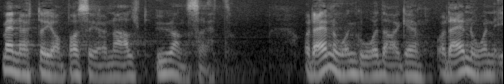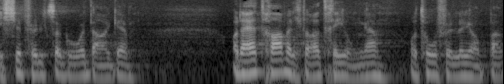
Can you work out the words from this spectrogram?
Vi er nødt til å jobbe oss gjennom alt uansett. Og det er noen gode dager, og det er noen ikke fullt så gode dager. Og det er travelt å ha tre unger og to fulle jobber.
